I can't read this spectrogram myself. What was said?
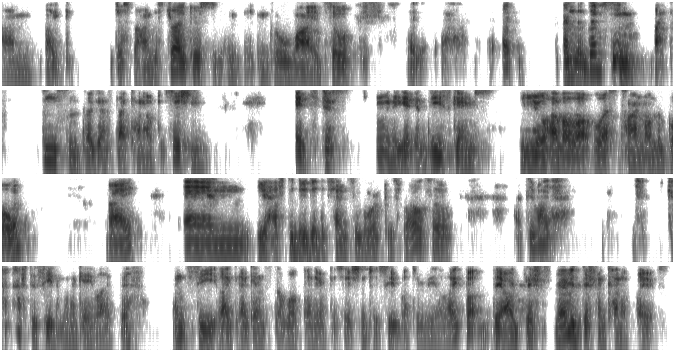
um, like just behind the strikers. He can, he can go wide. So I, I, and they've seemed like decent against that kind of position. It's just when you get in these games, you'll have a lot less time on the ball, right? And you have to do the defensive work as well. So I do want to, kind of have to see them in a game like this and see like against a lot better position to see what they're really like. But they are diff- very different kind of players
